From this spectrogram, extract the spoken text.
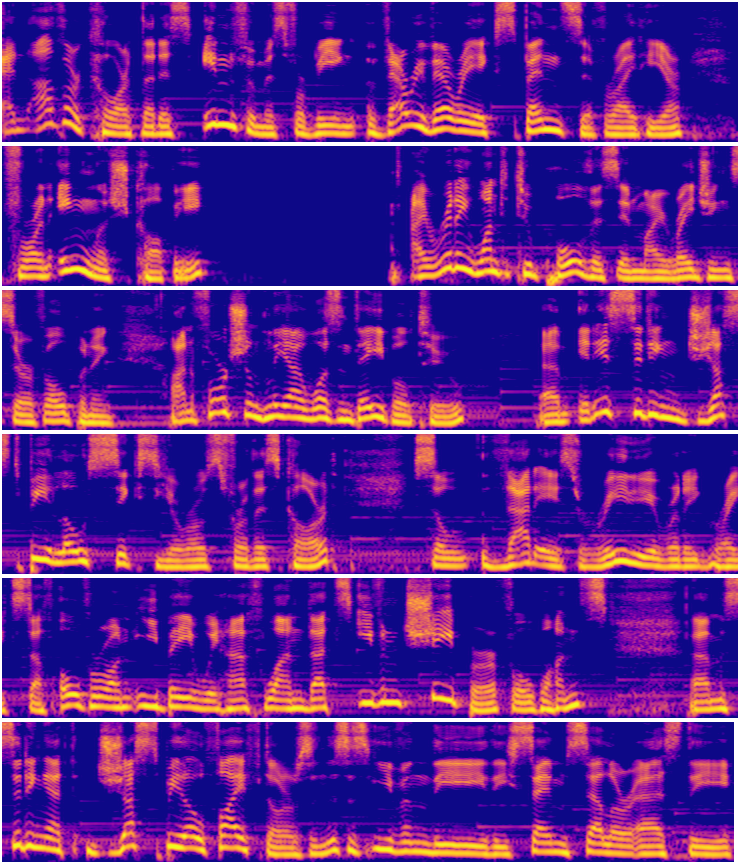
another card that is infamous for being very very expensive right here for an English copy. I really wanted to pull this in my Raging Surf opening, unfortunately I wasn't able to, um, it is sitting just below 6 euros for this card, so that is really, really great stuff. Over on eBay, we have one that's even cheaper for once, um, sitting at just below $5, and this is even the, the same seller as the,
